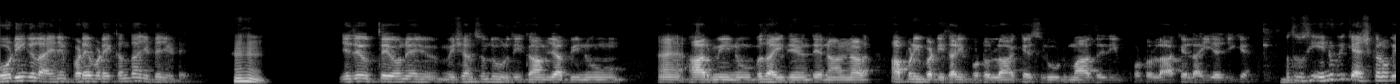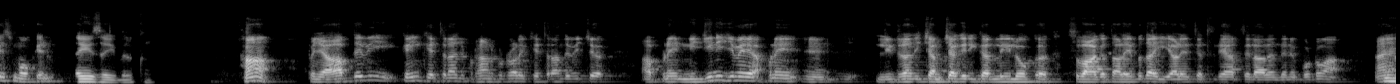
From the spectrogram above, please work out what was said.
ਹੋਰਡਿੰਗ ਲਾਏ ਨੇ ਬੜੇ ਬੜੇ ਕੰਧਾਂ ਜਿੱਡੇ ਜਿੱਡੇ ਹੂੰ ਹੂੰ। ਜਿਹਦੇ ਉੱਤੇ ਉਹਨੇ ਮਿਸ਼ਨ ਸੰਧੂਰ ਦੀ ਕਾਮਯਾਬੀ ਨੂੰ ਆਰਮੀ ਨੂੰ ਵਧਾਈ ਦੇਣ ਦੇ ਨਾਲ ਨਾਲ ਆਪਣੀ ਵੱਡੀ ਸਾਰੀ ਫੋਟੋ ਲਾ ਕੇ ਸਲੂਟ ਮਾਰਦੇ ਦੀ ਫੋਟੋ ਲਾ ਕੇ ਲਾਈ ਹੈ ਜੀ ਕਿ। ਤੁਸੀਂ ਇਹਨੂੰ ਵੀ ਕੈਸ਼ ਕਰੋਗੇ ਇਸ ਮੌਕੇ ਨੂੰ? ਸਹੀ ਸਹੀ ਬਿਲਕੁਲ। ਹਾਂ ਪੰਜਾਬ ਦੇ ਵੀ ਕਈ ਖੇਤਰਾਂ 'ਚ ਪਠਾਨਕੋਟ ਵਾਲੇ ਖੇਤਰਾਂ ਦੇ ਵਿੱਚ ਆਪਣੇ ਨਿੱਜੀ ਨਹੀਂ ਜਿਵੇਂ ਆਪਣੇ ਲੀਡਰਾਂ ਦੀ ਚਮਚਾਗਿਰੀ ਕਰਨ ਲਈ ਲੋਕ ਸਵਾਗਤ ਵਾਲੇ ਵਧਾਈ ਵਾਲੇ ਤਿੱਥ ਤਿਉਹਾਰ ਤੇ ਲਾ ਲੈਂਦੇ ਨੇ ਫੋਟੋਆਂ। ਐ।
